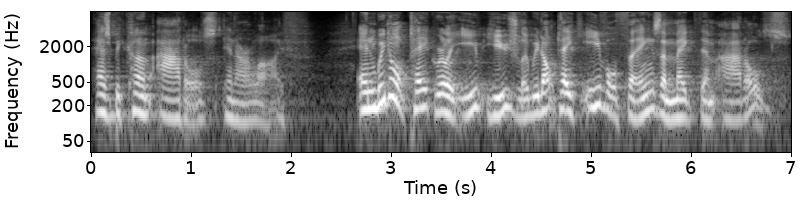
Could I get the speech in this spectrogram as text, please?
has become idols in our life. And we don't take really, usually, we don't take evil things and make them idols.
